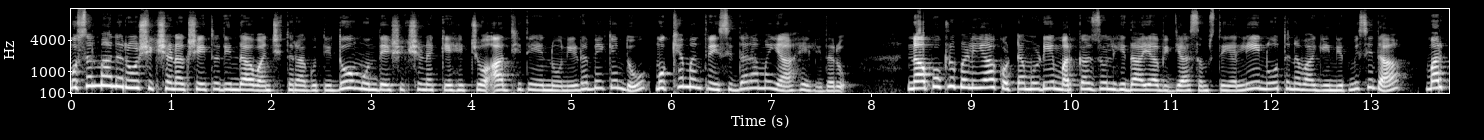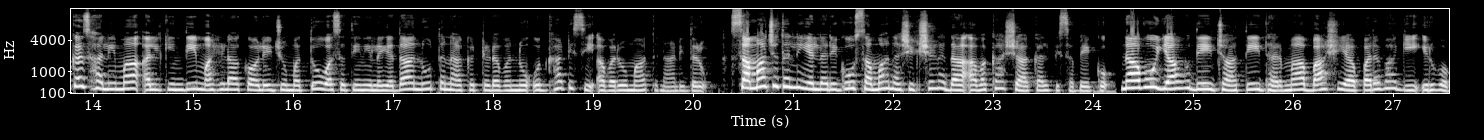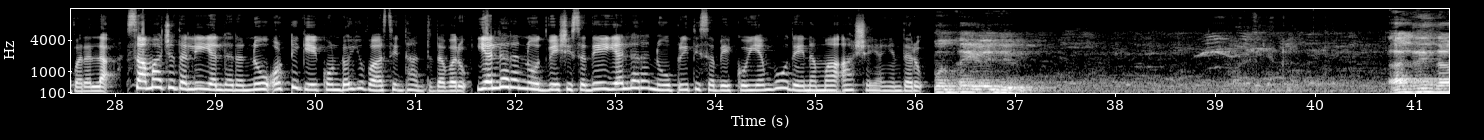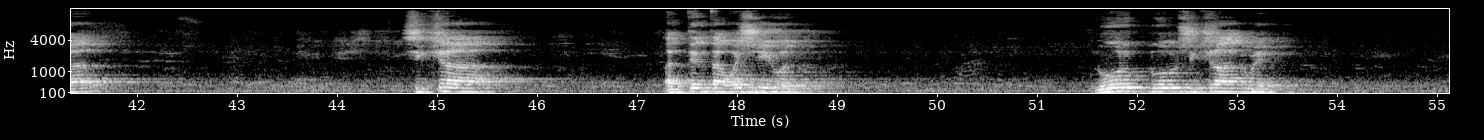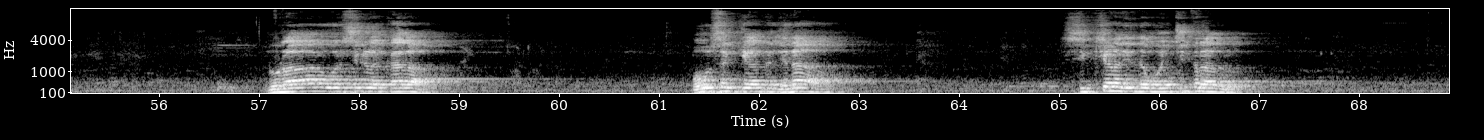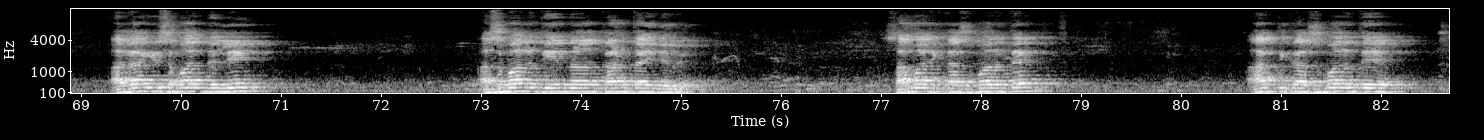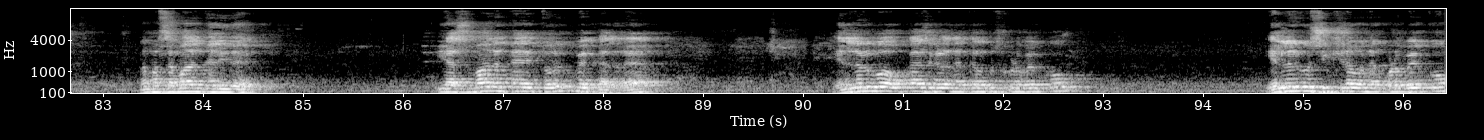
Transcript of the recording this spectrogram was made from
ಮುಸಲ್ಮಾನರು ಶಿಕ್ಷಣ ಕ್ಷೇತ್ರದಿಂದ ವಂಚಿತರಾಗುತ್ತಿದ್ದು ಮುಂದೆ ಶಿಕ್ಷಣಕ್ಕೆ ಹೆಚ್ಚು ಆದ್ಯತೆಯನ್ನು ನೀಡಬೇಕೆಂದು ಮುಖ್ಯಮಂತ್ರಿ ಸಿದ್ದರಾಮಯ್ಯ ಹೇಳಿದರು. ನಾಪೋಕ್ಲು ಬಳಿಯ ಕೊಟ್ಟಮುಡಿ ಮರ್ಕಜುಲ್ ಹಿದಾಯ ವಿದ್ಯಾಸಂಸ್ಥೆಯಲ್ಲಿ ನೂತನವಾಗಿ ನಿರ್ಮಿಸಿದ ಮರ್ಕಜ್ ಹಲೀಮಾ ಅಲ್ಕಿಂದಿ ಮಹಿಳಾ ಕಾಲೇಜು ಮತ್ತು ವಸತಿ ನಿಲಯದ ನೂತನ ಕಟ್ಟಡವನ್ನು ಉದ್ಘಾಟಿಸಿ ಅವರು ಮಾತನಾಡಿದರು. ಸಮಾಜದಲ್ಲಿ ಎಲ್ಲರಿಗೂ ಸಮಾನ ಶಿಕ್ಷಣದ ಅವಕಾಶ ಕಲ್ಪಿಸಬೇಕು. ನಾವು ಯಾವುದೇ ಜಾತಿ, ಧರ್ಮ, ಭಾಷೆಯ ಪರವಾಗಿ ಇರುವವರಲ್ಲ. ಸಮಾಜದಲ್ಲಿ ಎಲ್ಲರನ್ನೂ ಒಟ್ಟಿಗೆ ಕೊಂಡೊಯ್ಯುವ ಸಿದ್ಧಾಂತದವರು. ಎಲ್ಲರನ್ನೂ ದ್ವೇಷಿಸದೆ ಎಲ್ಲರನ್ನೂ ಪ್ರೀತಿಸಬೇಕು ಎಂಬುದೇ ನಮ್ಮ ಆಶಯ ಎಂದರು. ಅಂತ ಶಿಕ್ಷಣ ಅತ್ಯಂತ ಅವಶ್ಯ ಇವತ್ತು ನೂರು ನೂರು ಶಿಕ್ಷಣ ಆಗಬೇಕು. ನೂರಾರು ವರ್ಷಗಳ ಕಾಲ ಬಹುಸಂಖ್ಯಾತ ಜನ ಶಿಕ್ಷಣದಿಂದ ವಂಚಿತರಾದರು. ಹಾಗಾಗಿ ಸಮಾಜದಲ್ಲಿ ಅಸಮಾನತೆಯನ್ನ ಕಾಣ್ತಾ ಇದ್ದೇವೆ. ಸಾಮಾಜಿಕ ಅಸಮಾನತೆ, ಆರ್ಥಿಕ ಅಸಮಾನತೆ ನಮ್ಮ ಸಮಾಜದಲ್ಲಿದೆ. ಈ ಅಸಮಾನತೆ ತೊಲಗಬೇಕಾದ್ರೆ ಎಲ್ಲರಿಗೂ ಅವಕಾಶಗಳನ್ನು ಕಲ್ಪಿಸಿಕೊಡಬೇಕು, ಎಲ್ಲರಿಗೂ ಶಿಕ್ಷಣವನ್ನು ಕೊಡಬೇಕು,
